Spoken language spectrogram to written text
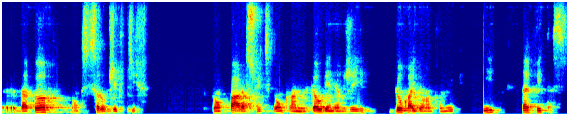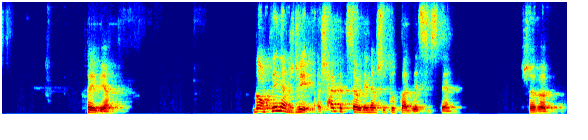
euh, d'accord donc c'est ça l'objectif donc par la suite donc on a l'énergie le rayon atomique et la vitesse très bien donc l'énergie, شحال كتساوي l'énergie totale du système شباب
